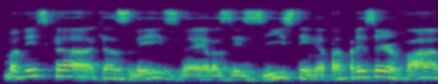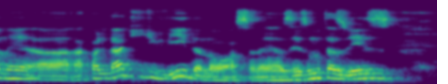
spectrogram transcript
Uma vez que, a, que as leis né, elas existem né, para preservar né, a, a qualidade de vida nossa, né? às vezes, muitas vezes,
